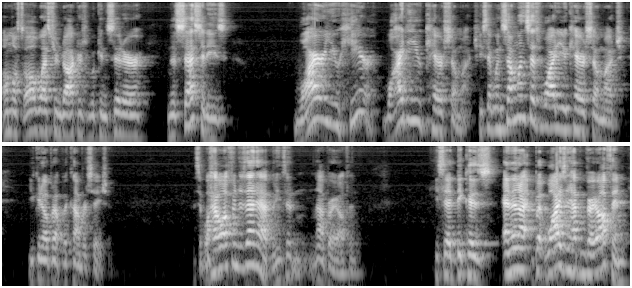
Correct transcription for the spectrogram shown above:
almost all Western doctors would consider necessities why are you here? Why do you care so much? He said, When someone says, Why do you care so much? you can open up the conversation. I said, Well, how often does that happen? He said, Not very often. He said, Because, and then I, but why does it happen very often?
